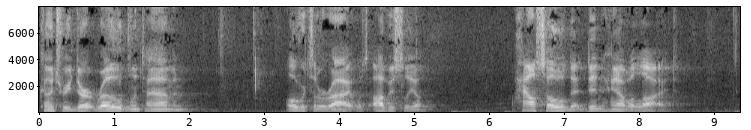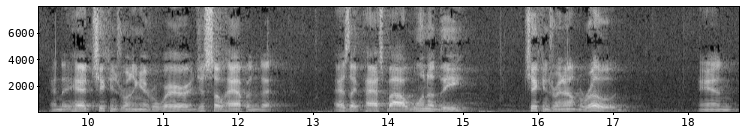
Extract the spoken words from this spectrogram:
country dirt road one time, and over to the right was obviously a household that didn't have a light. And they had chickens running everywhere. It just so happened that as they passed by, one of the chickens ran out in the road and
